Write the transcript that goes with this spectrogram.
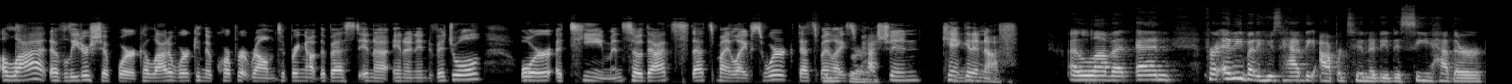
a lot of leadership work, a lot of work in the corporate realm to bring out the best in a in an individual or a team. And so that's that's my life's work. That's my life's passion. Can't yeah. get enough. I love it. And for anybody who's had the opportunity to see Heather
